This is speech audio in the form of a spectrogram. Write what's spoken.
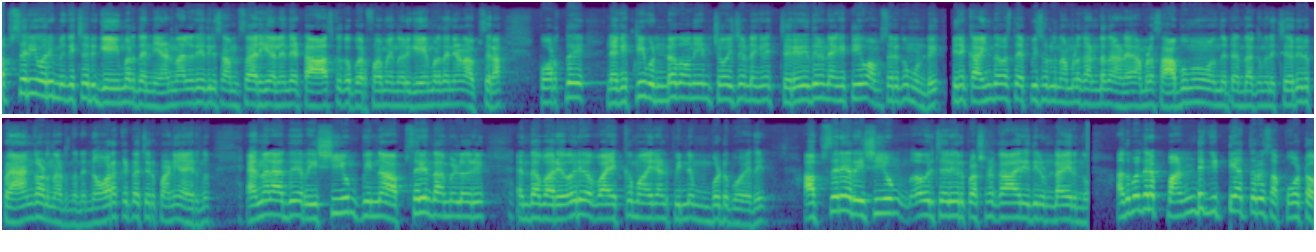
അപ്സരി ഒരു മികച്ച ഒരു ഗെയിമർ തന്നെയാണ്. നല്ല രീതിയിൽ സംസാരിക്കുക അല്ലെങ്കിൽ ടാസ്ക് ഒക്കെ പെർഫോം ചെയ്യുന്ന ഒരു ഗെയിമർ തന്നെയാണ് അപ്സര. പുറത്ത് നെഗറ്റീവ് ഉണ്ടോ തോന്നി ചോദിച്ചിട്ടുണ്ടെങ്കിൽ ചെറിയ രീതിയിൽ നെഗറ്റീവ് അപ്സരക്കും ഉണ്ട്. പിന്നെ കഴിഞ്ഞ ദിവസത്തെ എപ്പിസോഡിൽ നമ്മൾ കണ്ടതാണ്. നമ്മുടെ സാബുമ വന്നിട്ട് എന്താക്കുന്നത് ചെറിയൊരു പ്രാങ്ക് അവിടെ നടത്തുന്നുണ്ട് നോറക്കിട്ട് വെച്ചൊരു പണിയായിരുന്നു. എന്നാൽ അത് ഋഷിയും പിന്നെ അപ്സരയും തമ്മിലുള്ള ഒരു എന്താ പറയുക ഒരു വയക്കുമാതിരിയാണ് പിന്നെ മുമ്പോട്ട് പോയത്. അപ്സര ഋഷിയും ഒരു ചെറിയൊരു പ്രശ്നമൊക്കെ ആ രീതിയിൽ ഉണ്ടായിരുന്നു. അതുപോലെ തന്നെ പണ്ട് കിട്ടിയ അത്ര ഒരു സപ്പോർട്ടോ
